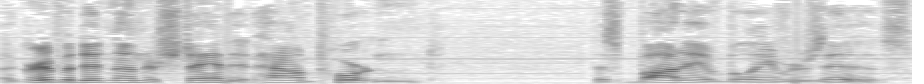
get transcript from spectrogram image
Agrippa didn't understand it, how important this body of believers is.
